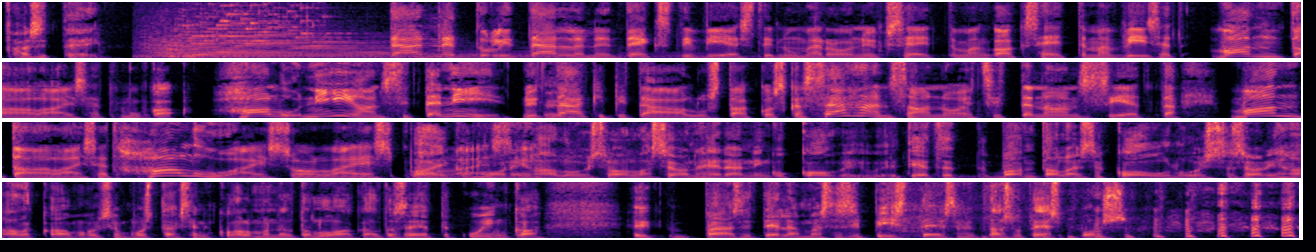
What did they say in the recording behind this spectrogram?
Tai sitten ei. Tänne tuli tällainen tekstiviesti numeroon 17275, että vantaalaiset muka halu. Niin Anssi, sitten niin. Nyt tämäkin pitää alustaa, koska sähän sanoit sitten Anssi, että vantaalaiset haluaisi olla espoolaisia. Aika moni haluaisi olla. Se on heidän niin kuin, tiedätkö, vantaalaisissa kouluissa. Se on ihan alkaa, muistaakseni kolmannelta luokalta se, että kuinka pääset elämässäsi pisteeseen, että asut Espoossa.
